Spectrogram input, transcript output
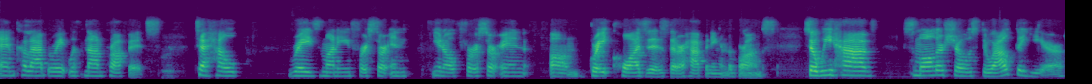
and collaborate with nonprofits to help raise money for certain, you know, for certain um, great causes that are happening in the Bronx. So we have smaller shows throughout the year.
